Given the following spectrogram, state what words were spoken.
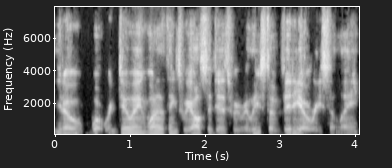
you know, what we're doing, one of the things we also did is we released a video recently,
